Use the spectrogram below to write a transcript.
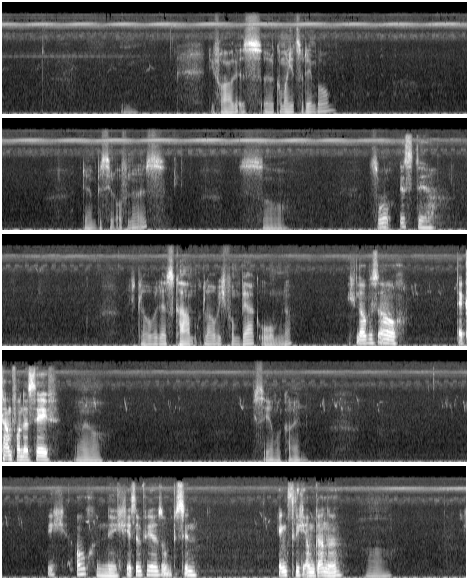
Die Frage ist, äh, komm mal hier zu dem Baum. Der ein bisschen offener ist. So. Wo ist der? Ich glaube, das kam, glaube ich, vom Berg oben, ne? Ich glaube es auch. Der kam von der Safe. Ja, ja. Ich sehe aber keinen. Ich auch nicht. Jetzt sind wir so ein bisschen ängstlich am Gange. Ja.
